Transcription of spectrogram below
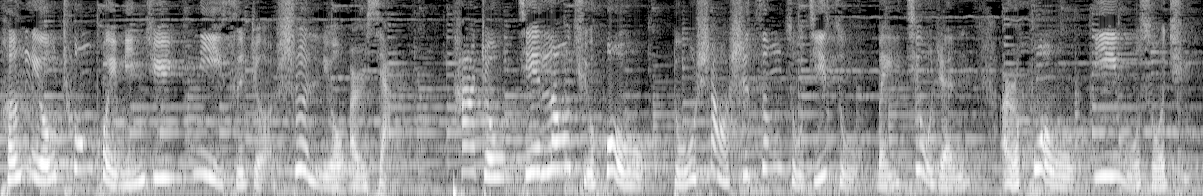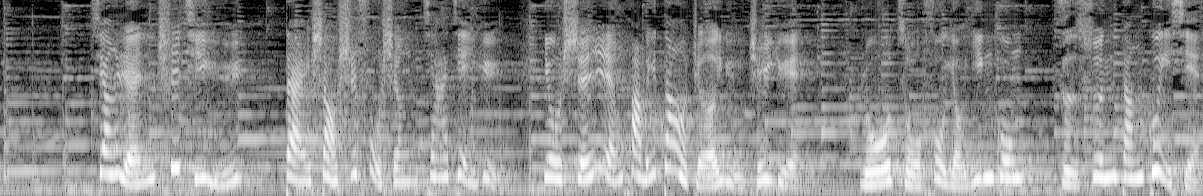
横流冲毁民居，溺死者顺流而下。他州皆捞取货物，独少师曾祖及祖为救人，而货物一无所取。乡人吃其鱼，待少师复生，加见玉，有神人化为道者，与之曰：“如祖父有阴功。”子孙当贵显，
